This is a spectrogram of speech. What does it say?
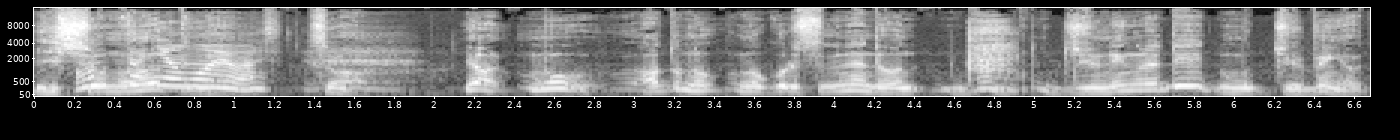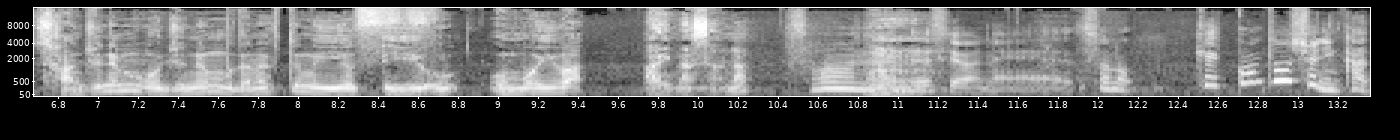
一生ものって、ね、本当に思います。そういやもうあとの残り数年では、10年ぐらいでもう十分よ。30年も50年も持たなくてもいいよっていう思いはありますわな。そうなんですよね、その結婚当初に買っ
